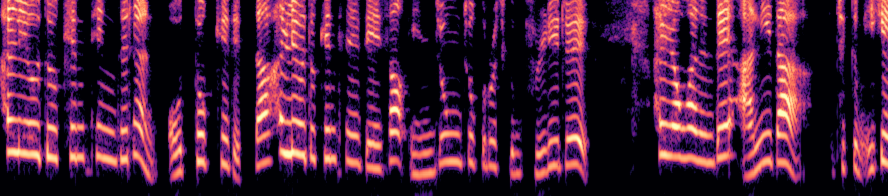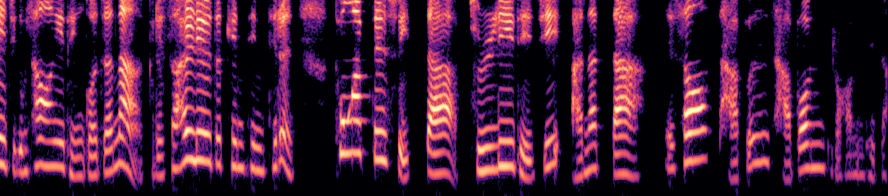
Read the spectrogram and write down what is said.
할리우드 캔틴들은 어떻게 됐다? 할리우드 캔틴에 대해서 인종적으로 지금 분리를 하려고 하는데 아니다. 지금 이게 지금 상황이 된 거잖아. 그래서 할리우드 캔틴들은 통합될 수 있다. 분리되지 않았다. 해서 답은 4번 들어가면 되죠.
